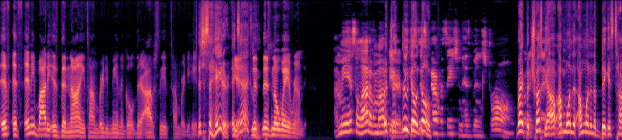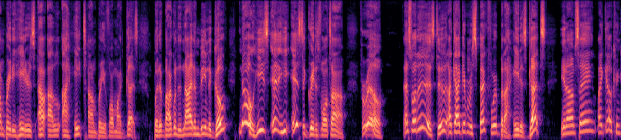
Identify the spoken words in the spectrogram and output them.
If if anybody is denying Tom Brady being the goat, they're obviously a Tom Brady hater. It's just a hater. Yeah, Exactly. there's, there's no way around it. I mean, it's a lot of them out But there. dude, because don't- this no. conversation has been strong. Right, but like, trust me, I, last I'm one. Of, I'm one of the biggest Tom Brady haters. I, I I hate Tom Brady with all my guts. But if I'm going to deny him being the goat, no, he's he is the greatest of all time for real. That's what it is, dude. I gotta give him respect for it, but I hate his guts. You know what I'm saying? Like, yo, con-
